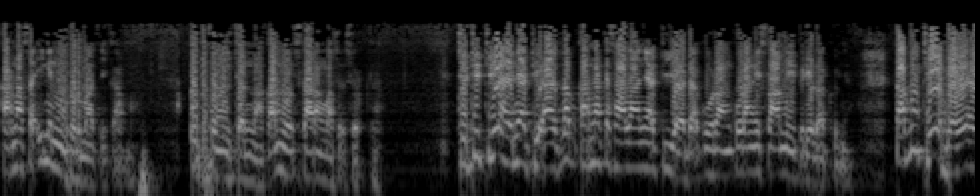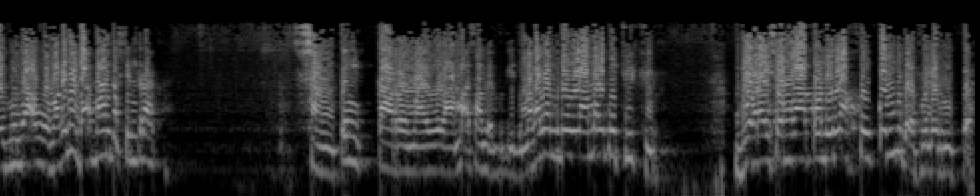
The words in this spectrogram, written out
karena saya ingin menghormati kamu. Udhul jannah. Kamu sekarang masuk surga. Jadi dia hanya diadab karena kesalahannya dia, tidak kurang-kurang islami perilakunya. Tapi dia bawa ilmunya Allah, makanya tidak pantas di neraka. Saking karomai ulama sampai begitu. Makanya betul ulama itu jujur. Buat raiso ngelakonilah hukum tidak boleh rubah.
